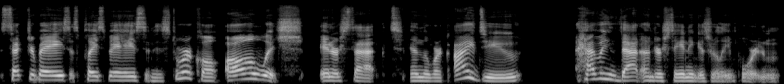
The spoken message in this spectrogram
sector based, it's place based, and historical, all which intersect in the work I do, having that understanding is really important.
